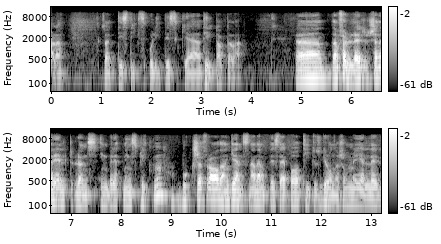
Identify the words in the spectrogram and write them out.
er det. Så et distriktspolitisk eh, tiltak, det der. Eh, Den følger generelt lønnsinnberetningsplikten, bortsett fra den grensen jeg nevnte i sted på 10 000 kroner som gjelder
